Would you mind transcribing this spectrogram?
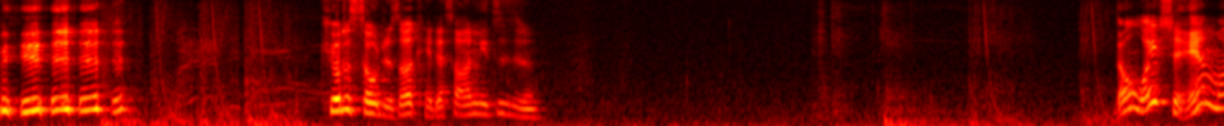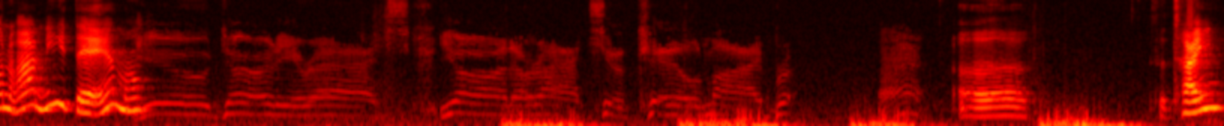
Kill the soldiers. Okay, that's all I need to do. Don't waste your ammo. No, I need that ammo. You dirty rats! You're the rats who killed my bro. Huh? Uh, it's a Titan.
